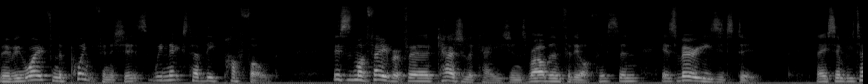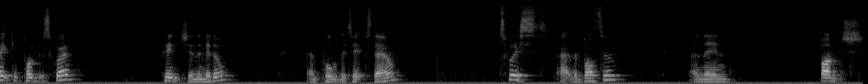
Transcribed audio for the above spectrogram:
Moving away from the point finishes, we next have the puff fold. This is my favourite for casual occasions rather than for the office and it's very easy to do. Now you simply take your pocket square, pinch in the middle and pull the tips down, twist at the bottom and then bunch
